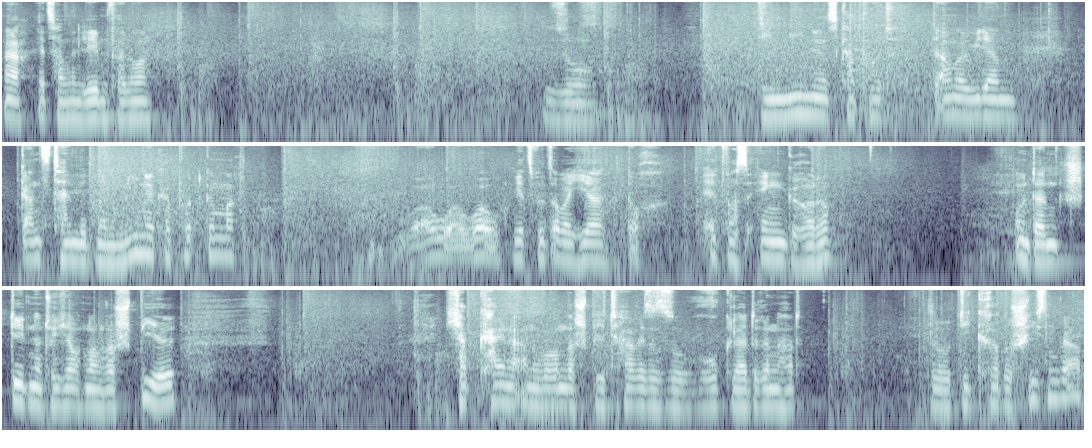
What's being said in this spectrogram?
Ah, jetzt haben wir ein Leben verloren. So. Die Mine ist kaputt. Da haben wir wieder ein ganz Teil mit einer Mine kaputt gemacht. Wow, wow, wow. Jetzt wird es aber hier doch etwas eng gerade. Und dann steht natürlich auch noch das Spiel. Ich habe keine Ahnung, warum das Spiel teilweise so Ruckler drin hat. So, die Krabbe schießen wir ab.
